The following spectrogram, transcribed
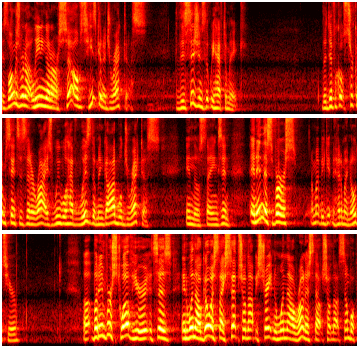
as long as we're not leaning on ourselves, He's going to direct us. The decisions that we have to make, the difficult circumstances that arise, we will have wisdom and God will direct us in those things. And, and in this verse, I might be getting ahead of my notes here. Uh, but in verse 12 here, it says, And when thou goest, thy steps shall not be straitened, and when thou runnest, thou shalt not stumble.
